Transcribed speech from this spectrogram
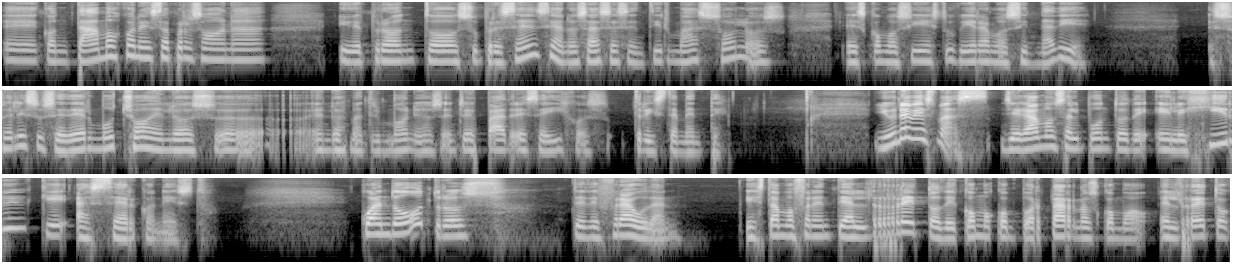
eh, contamos con esa persona y de pronto su presencia nos hace sentir más solos. Es como si estuviéramos sin nadie suele suceder mucho en los, eh, en los matrimonios entre padres e hijos, tristemente. Y una vez más, llegamos al punto de elegir qué hacer con esto. Cuando otros te defraudan, estamos frente al reto de cómo comportarnos como el reto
